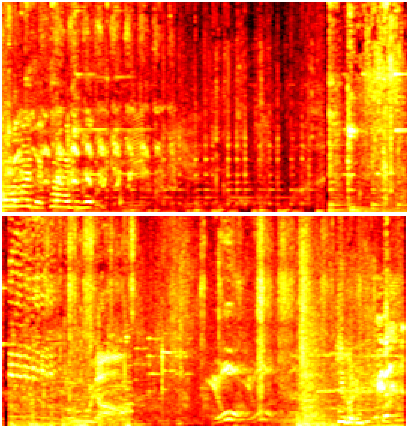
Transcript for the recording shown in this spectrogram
हो माझं खरं आहे तुझं काकी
